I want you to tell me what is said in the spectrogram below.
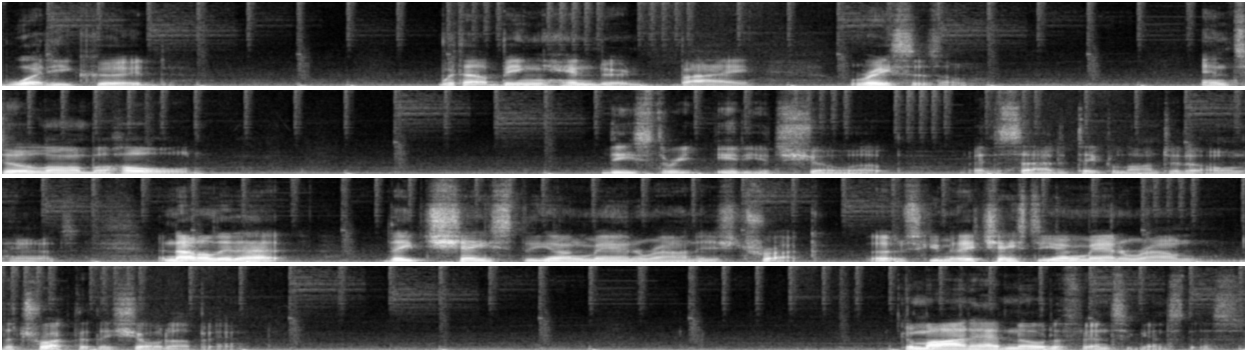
what he could without being hindered by racism. Until lo and behold, these three idiots show up and decide to take the law into their own hands. And not only that, they chased the young man around his truck uh, excuse me, they chased a young man around the truck that they showed up in. Ahmaud had no defense against this.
